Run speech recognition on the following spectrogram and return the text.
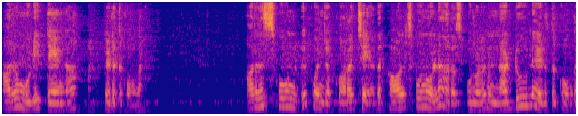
அரைமுடி தேங்காய் எடுத்துக்கோங்க. அரை ஸ்பூனுக்கு கொஞ்சம் குறைச்சி அதை கால் ஸ்பூனும் இல்லை அரை ஸ்பூனும் இல்லை நடுவில் எடுத்துக்கோங்க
